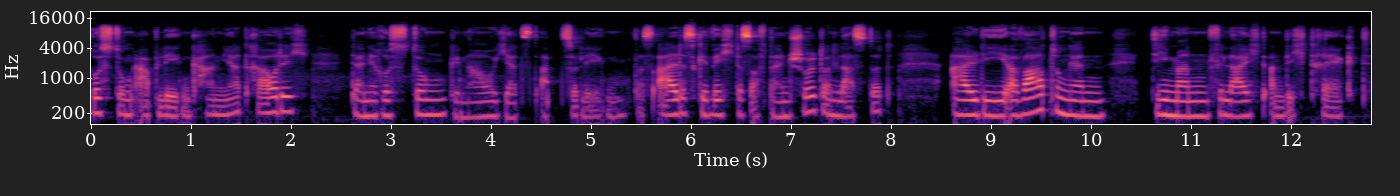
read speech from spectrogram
Rüstung ablegen kann. Ja, trau dich, deine Rüstung genau jetzt abzulegen. Dass all das Gewicht, das auf deinen Schultern lastet, all die Erwartungen, die man vielleicht an dich trägt,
